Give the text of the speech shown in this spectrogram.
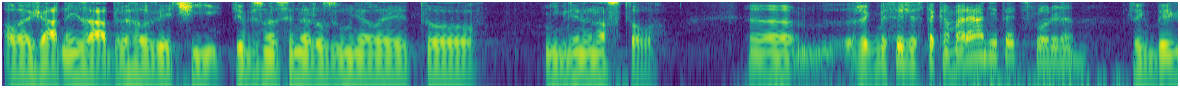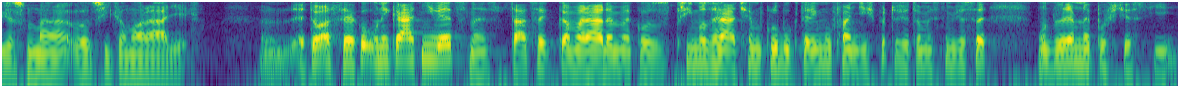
ale žádný zádrhel větší, že bychom si nerozuměli, to nikdy nenastalo. E, řekl by si, že jste kamarádi teď s Floridem? Řekl bych, že jsme velcí kamarádi. Je to asi jako unikátní věc, ne? Stát se kamarádem jako přímo s hráčem klubu, který mu fandíš, protože to myslím, že se moc lidem nepoštěstí.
